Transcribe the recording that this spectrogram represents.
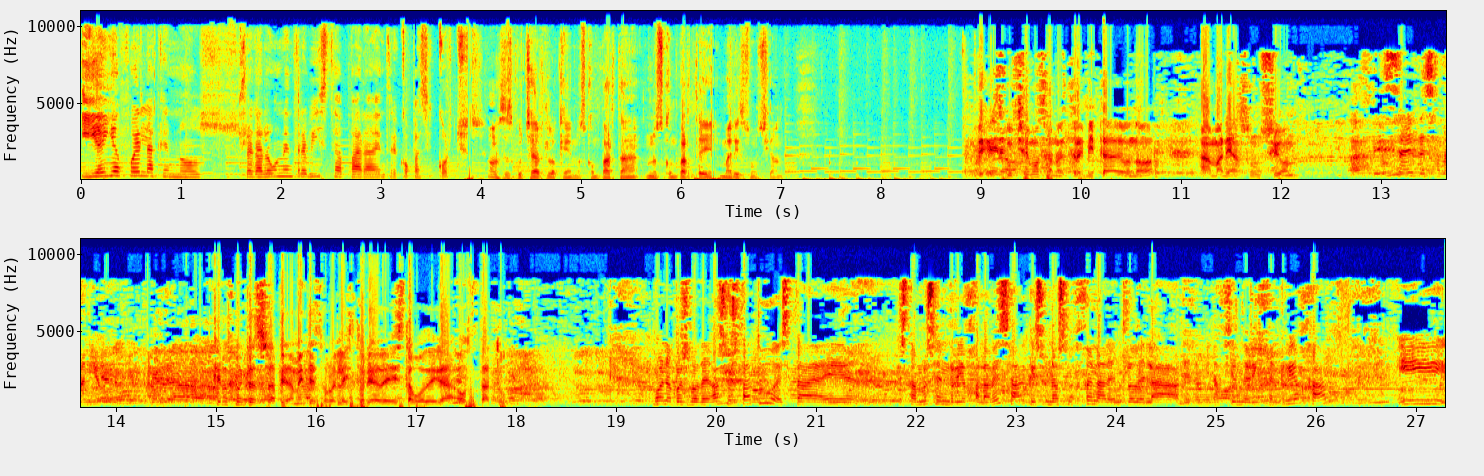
y ella fue la que nos regaló una entrevista para Entre Copas y Corchos. Vamos a escuchar lo que nos comparta, nos comparte María Asunción. Escuchemos a nuestra invitada de honor, a María Asunción. ¿Qué nos cuentas rápidamente sobre la historia de esta bodega Ostatu? Bueno, pues Bodegas Ostatu está, eh, estamos en Rioja Alavesa, que es una subzona dentro de la denominación de origen Rioja. Y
